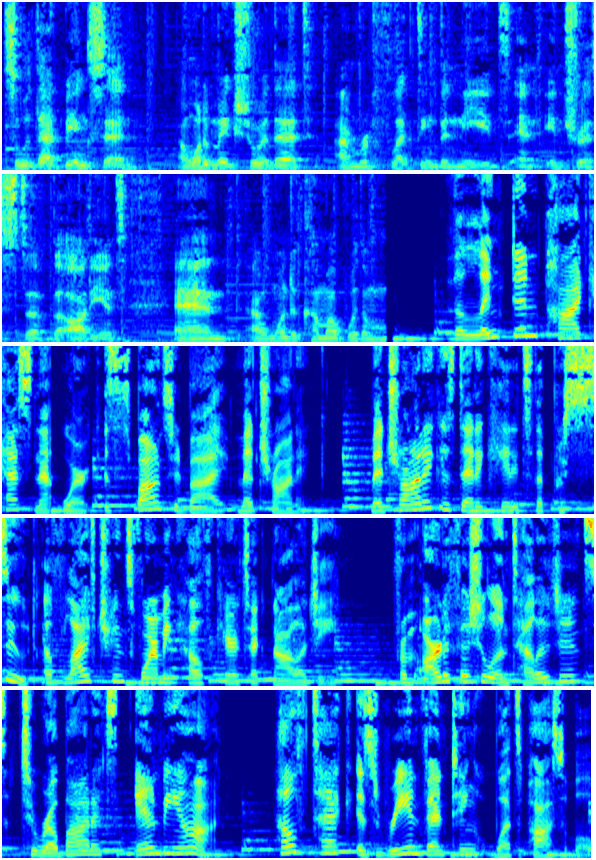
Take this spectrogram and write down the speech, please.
So, with that being said, I want to make sure that I'm reflecting the needs and interests of the audience, and I want to come up with a. The LinkedIn Podcast Network is sponsored by Medtronic. Medtronic is dedicated to the pursuit of life transforming healthcare technology. From artificial intelligence to robotics and beyond, health tech is reinventing what's possible.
